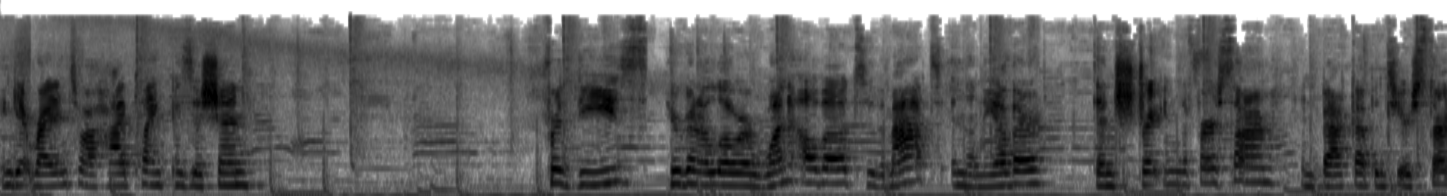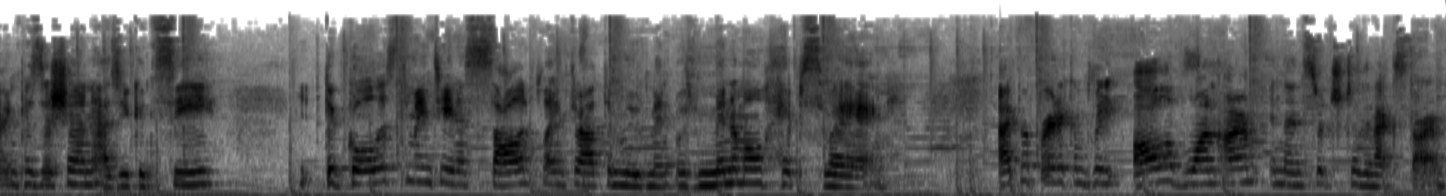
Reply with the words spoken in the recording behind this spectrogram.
and get right into a high plank position for these, you're gonna lower one elbow to the mat and then the other, then straighten the first arm and back up into your starting position. As you can see, the goal is to maintain a solid plank throughout the movement with minimal hip swaying. I prefer to complete all of one arm and then switch to the next arm.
